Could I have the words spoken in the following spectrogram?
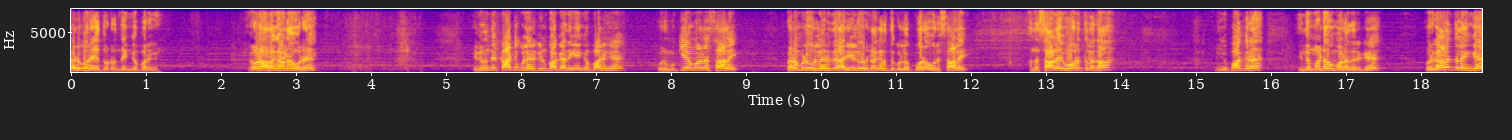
கருவறையை தொடர்ந்து இங்கே பாருங்கள் எவ்வளோ அழகான ஒரு இது வந்து காட்டுக்குள்ளே இருக்குன்னு பார்க்காதீங்க. இங்கே பாருங்கள் ஒரு முக்கியமான சாலை. பெரம்பலூர்லேருந்து அரியலூர் நகரத்துக்குள்ளே போகிற ஒரு சாலை. அந்த சாலை ஓரத்தில் தான் நீங்கள் பார்க்குற இந்த மண்டபமானது இருக்குது ஒரு காலத்தில் இங்கே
